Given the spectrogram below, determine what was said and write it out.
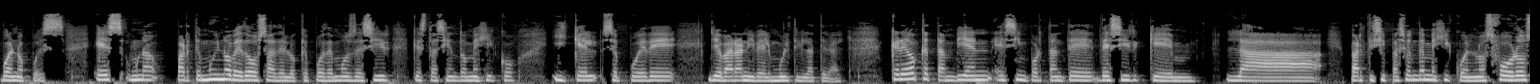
bueno, pues es una parte muy novedosa de lo que podemos decir que está haciendo México y que se puede llevar a nivel multilateral. Creo que también es importante decir que la participación de México en los foros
